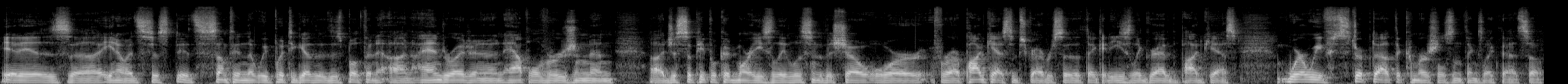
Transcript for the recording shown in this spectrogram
It is uh, you know it's just it's something that we put together. There's both an, an Android and an Apple version, and uh, just so people could more easily listen to the show, or for our podcast subscribers, so that they could easily grab the podcast, where we've stripped out the commercials and things like that. So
